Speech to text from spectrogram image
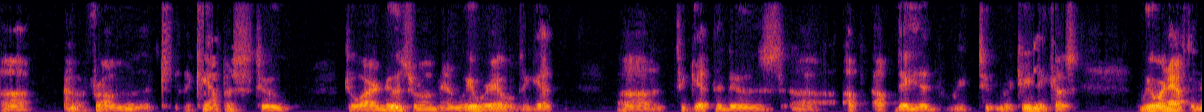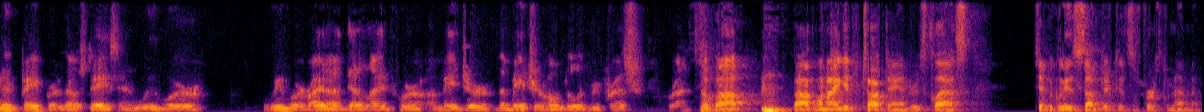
uh, from the, the, campus to to our newsroom, and we were able to get uh, to get the news uh, up, updated routinely because we were an afternoon paper in those days, and we were we were right on deadline for a major, the major home delivery press run. So Bob, Bob, when I get to talk to Andrew's class, typically the subject is the First Amendment.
